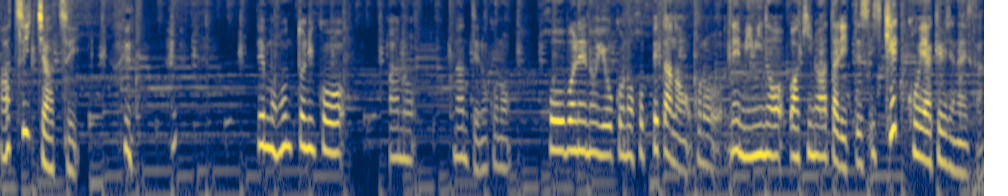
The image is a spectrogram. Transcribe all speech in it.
暑いっちゃ暑い。でも本当にこうあのなんていうのこの頬骨の横のほっぺたのこのね耳の脇のあたりって結構焼けるじゃないですか。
